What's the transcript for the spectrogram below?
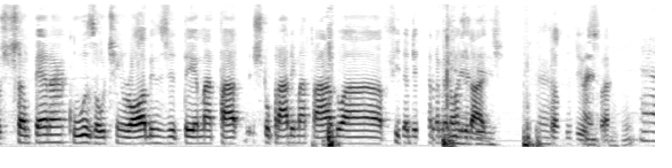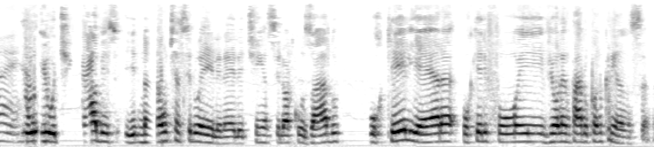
o Champagne acusa o Tim Robbins de ter matado, estuprado e matado a filha dele que era menor de idade. É. Disso, é. Ah, é. E o, e o Tim Robbins e não tinha sido ele, né? Ele tinha sido acusado porque ele era, porque ele foi violentado quando criança.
